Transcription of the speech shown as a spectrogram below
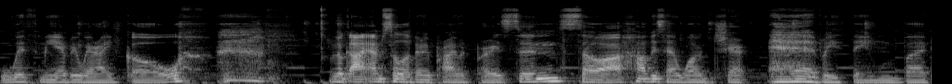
with me everywhere i go look i am still a very private person so uh, obviously i won't share everything but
